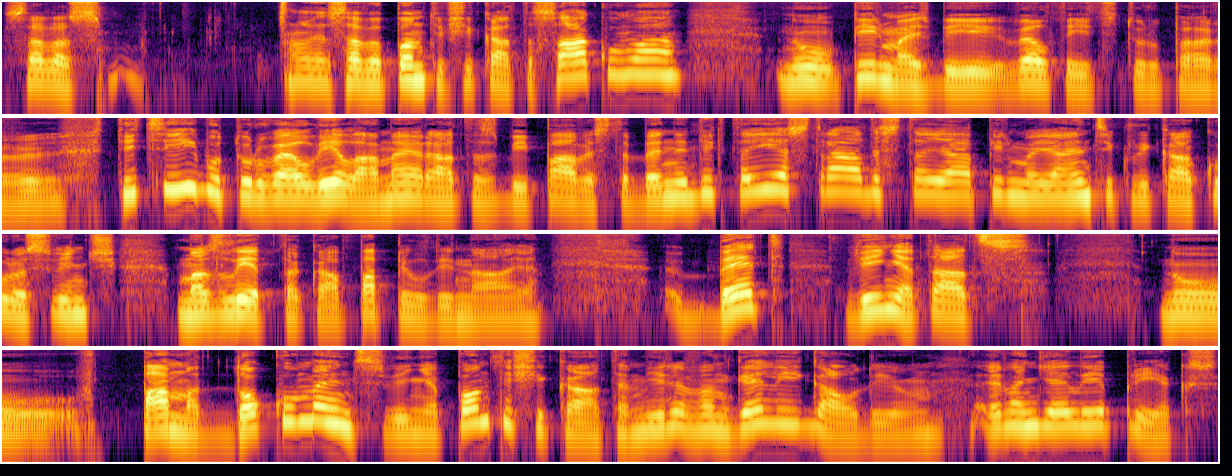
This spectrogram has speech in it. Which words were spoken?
savas sava pontifikāta sākumā, nu, pirmais bija veltīts tur par ticību, tur vēl lielā mērā tas bija pāvesta Benedikta iestrādes tajā pirmajā enciklikā, kuras viņš mazliet tā kā papildināja. Bet viņa tāds, nu, pamat dokuments viņa pontifikātam ir evangelija gaudium, evangelija prieks,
